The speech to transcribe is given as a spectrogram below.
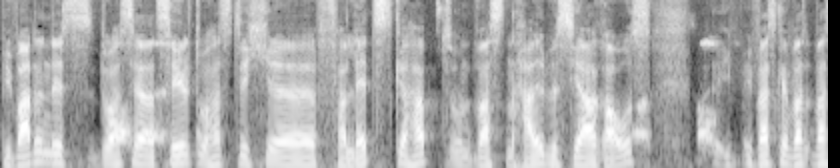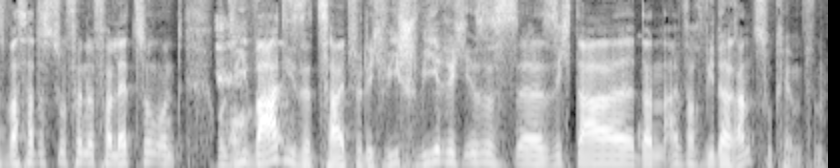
Wie war denn das? Du hast ja erzählt, du hast dich äh, verletzt gehabt und warst ein halbes Jahr raus. Ich, ich weiß gar nicht, was, was, was, hattest du für eine Verletzung und, und wie war diese Zeit für dich? Wie schwierig ist es, äh, sich da dann einfach wieder ranzukämpfen?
